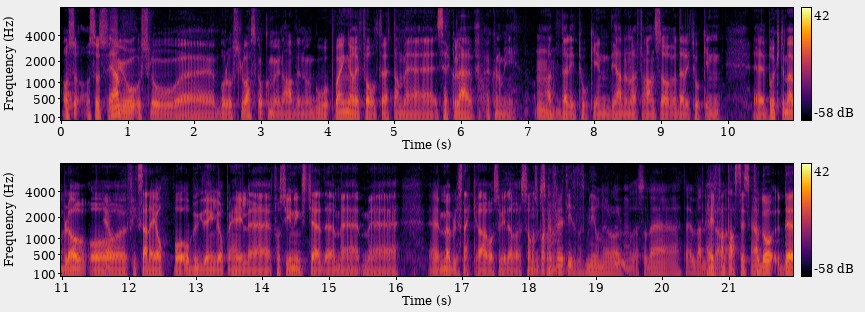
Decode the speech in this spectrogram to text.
Og så og så syns Ja. jo Oslo, eh, både Oslo og Asker kommune hadde noen gode poenger i forhold til dette med sirkulær økonomi. Mm. At der de tok inn, de hadde noen referanser der de tok inn eh, brukte møbler og Ja. fiksa de opp, og, og bygde egentlig opp en hel forsyningskjede med, med eh, møbelsnekkere osv. som, Og sparte som flere titalls millioner året på det, så det, det er veldig Helt bra. Fantastisk. Ja. For da, det,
